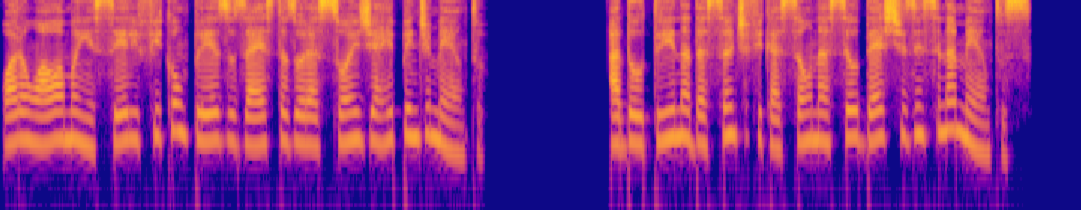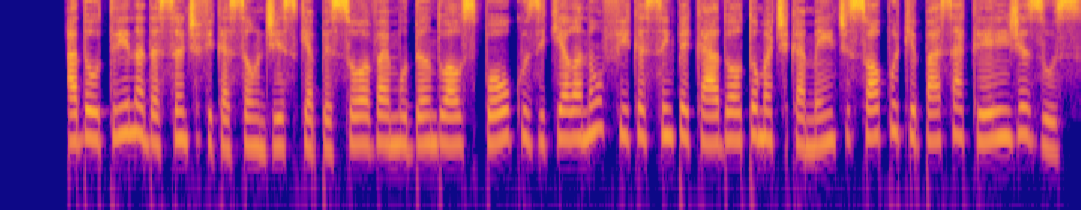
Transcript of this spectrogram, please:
oram ao amanhecer e ficam presos a estas orações de arrependimento. A doutrina da santificação nasceu destes ensinamentos. A doutrina da santificação diz que a pessoa vai mudando aos poucos e que ela não fica sem pecado automaticamente só porque passa a crer em Jesus.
